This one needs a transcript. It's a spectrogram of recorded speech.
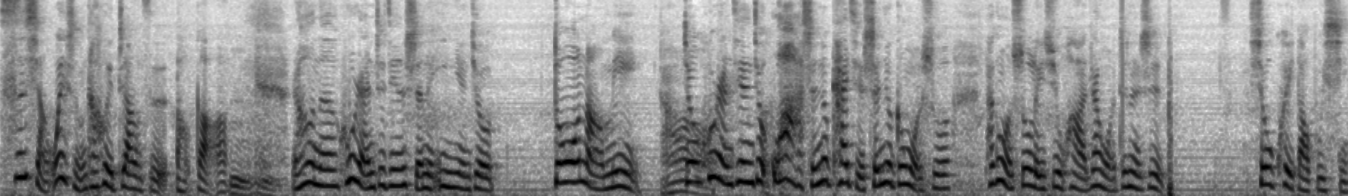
思想为什么他会这样子祷告啊？嗯嗯。然后呢，忽然之间神的意念就 dawn on me，就忽然间就哇，神就开启，神就跟我说，他跟我说了一句话，让我真的是羞愧到不行。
